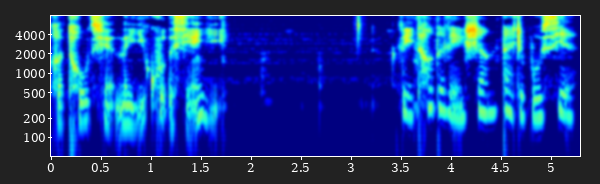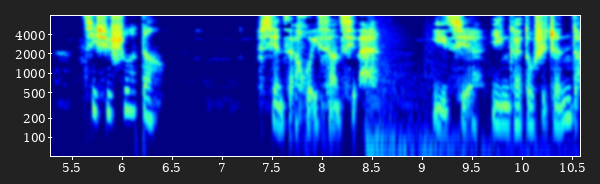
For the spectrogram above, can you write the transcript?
和偷窃内衣裤的嫌疑。李涛的脸上带着不屑，继续说道：“现在回想起来，一切应该都是真的。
